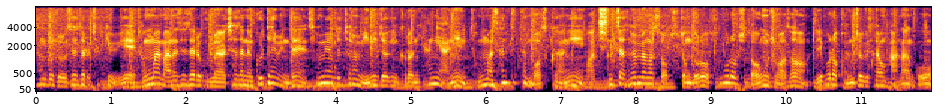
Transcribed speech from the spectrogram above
향도 좋은 세제를 찾기 위해 정말 많은 세제를 구매하여 찾아낸 꿀템인데 섬유향제처럼 인위적인 그런 향이 아닌 정말 산뜻한 머스크 향이 와 진짜 설명할 수 없을 정도로 호불호 없이 너무 좋아서 일부러 건조기 사용 안 하고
